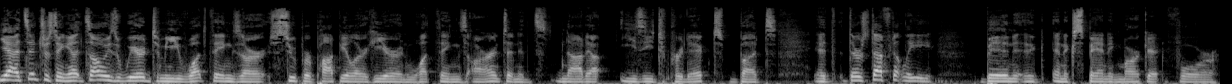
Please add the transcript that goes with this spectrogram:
Yeah, it's interesting. It's always weird to me what things are super popular here and what things aren't, and it's not uh, easy to predict. But it, there's definitely been a, an expanding market for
